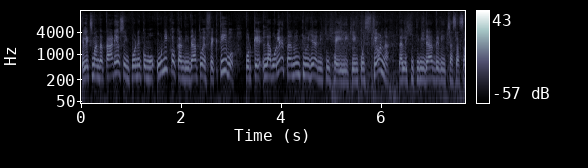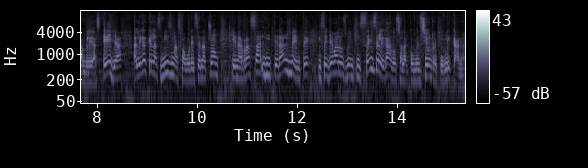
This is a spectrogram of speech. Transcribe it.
El exmandatario se impone como único candidato efectivo porque la boleta no incluye a Nikki Haley, quien cuestiona la legitimidad de dichas asambleas. Ella alega que las mismas favorecen a Trump, quien arrasa literalmente y se lleva a los 26 delegados a la convención republicana.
